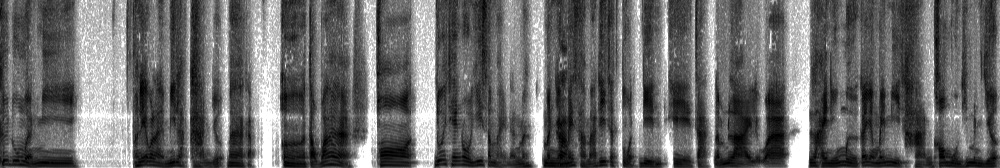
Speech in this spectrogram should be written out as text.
คือดูเหมือนมีเขาเรียกว่าอะไรมีหลักฐานเยอะมากอะ เออแต่ว่าพอด้วยเทคโนโลยีสมัยนั้น มั้ยมันยัคงรับไม่สามารถที่จะตรวจ DNA จากน้ำลายหรือว่าลายนิ้วมือก็ยังไม่มีฐานข้อมูลที่มันเยอะ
